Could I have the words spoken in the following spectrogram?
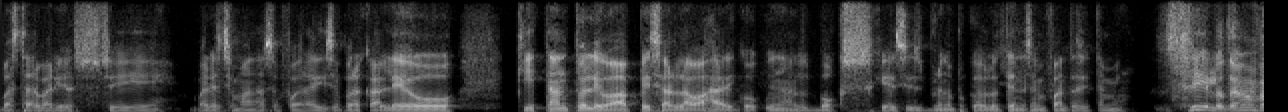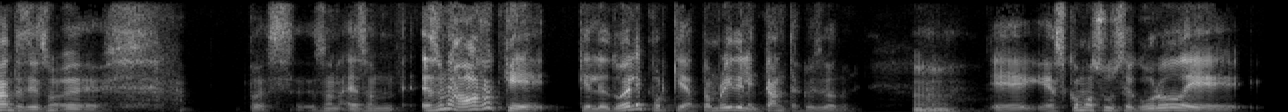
va a estar varios, eh, varias semanas afuera. Dice por acá Leo, ¿qué tanto le va a pesar la baja de Godwin a los box? ¿Qué decís, Bruno? Porque vos lo tienes en Fantasy también. Sí, lo tengo en Fantasy. Eh, pues es una, es, una baja que, que les duele porque a Tom Brady le encanta Chris Godwin. es como su seguro de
